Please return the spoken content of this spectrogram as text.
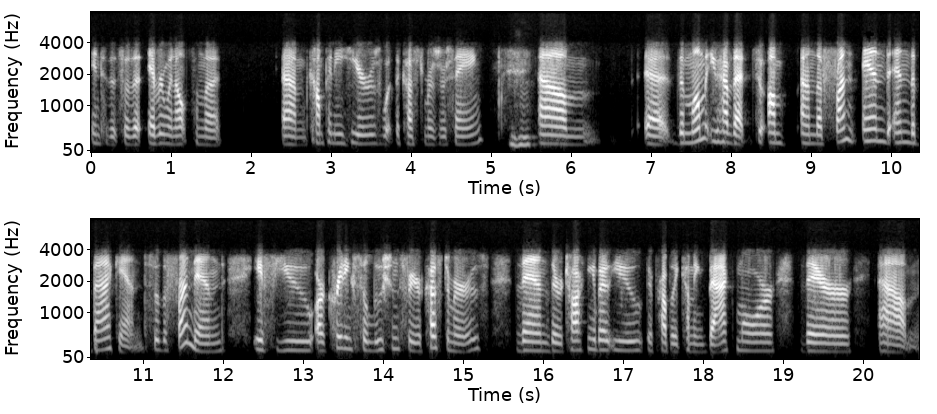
into the so that everyone else in the um, company hears what the customers are saying. Mm-hmm. Um, uh, the moment you have that, so on, on the front end and the back end. So the front end, if you are creating solutions for your customers, then they're talking about you. They're probably coming back more. They're um,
